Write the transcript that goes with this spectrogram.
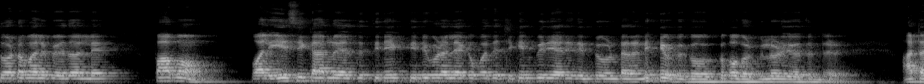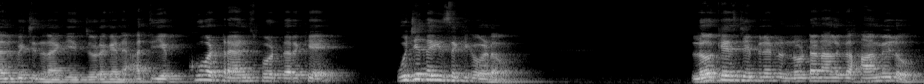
తోటమాలి పేదోళ్ళే. పాపం వాళ్ళు ఏసీ కార్లో వెళ్తే తినే తిండి కూడా లేకపోతే చికెన్ బిర్యానీ తింటూ ఉంటారని ఒక ఒక పిల్లోడు చదువుతుంటాడు అట్లా అనిపించింది నాకు ఇది చూడగానే. అతి ఎక్కువ ట్రాన్స్పోర్ట్ ధరకే ఉచిత ఇసుక ఇవ్వడం. లోకేష్ చెప్పినట్లు నూట నాలుగు హామీలు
